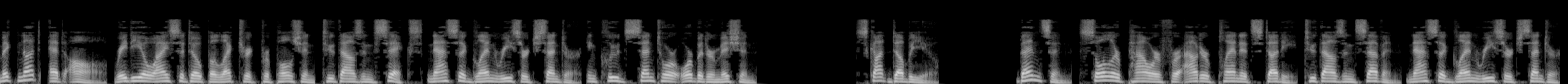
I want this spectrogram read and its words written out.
McNutt, et al., Radioisotope Electric Propulsion 2006 NASA Glenn Research Center includes Centaur Orbiter mission Scott W. Benson, Solar Power for Outer Planets Study 2007 NASA Glenn Research Center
